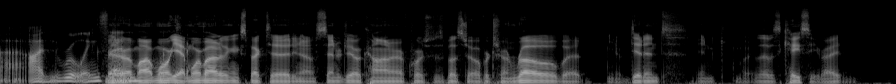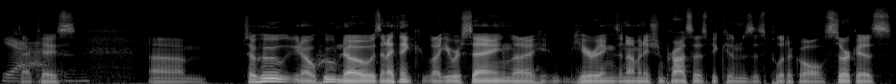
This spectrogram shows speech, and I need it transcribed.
uh, on rulings. More, more, more, yeah, more moderate than expected. You know, Sandra Day O'Connor, of course, was supposed to overturn Roe, but you know, didn't. And that was Casey, right? Yeah. That case. Um, so who you know who knows? And I think, like you were saying, the hearings and nomination process becomes this political circus.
